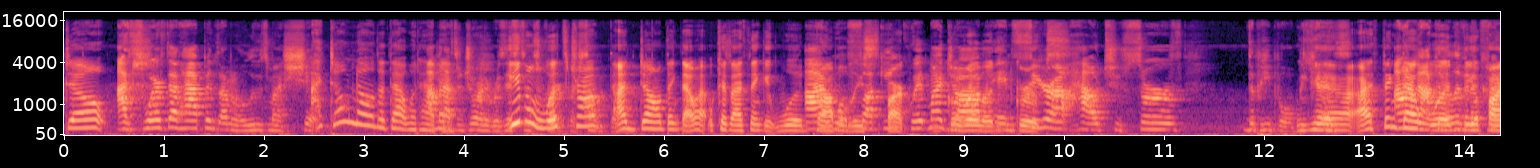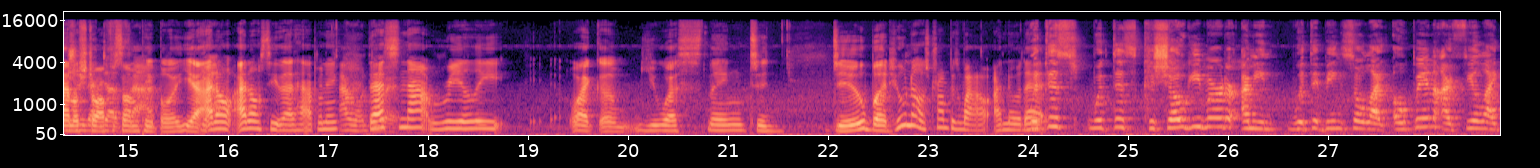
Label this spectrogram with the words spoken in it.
don't. I swear if that happens, I'm gonna lose my shit. I don't know that that would happen. I'm gonna have to join a resistance Even with Trump, I don't think that would because I think it would probably I will fucking spark quit my job and groups. figure out how to serve the people because yeah, I think I'm that would be a a final straw for some that. people. Yeah, Yeah. I don't. I don't see that happening. I won't do That's not really like a U.S. thing to do, but who knows? Trump is wild. I know that. with this with this Khashoggi murder, I mean, with it being so like open, I feel like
